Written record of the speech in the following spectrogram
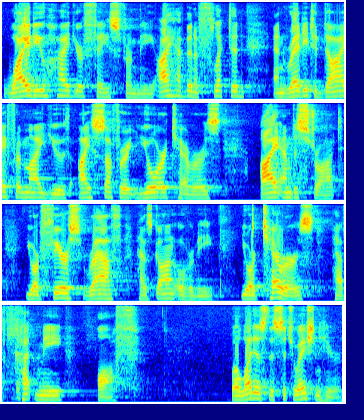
Why do you hide your face from me? I have been afflicted and ready to die from my youth. I suffer your terrors. I am distraught. Your fierce wrath has gone over me. Your terrors have cut me off. Well, what is the situation here?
